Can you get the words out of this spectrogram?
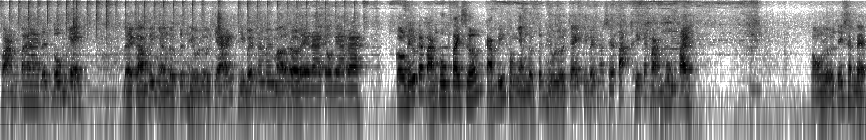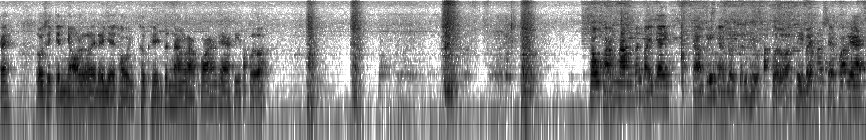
khoảng 3 đến 4 giây. Để cảm biến nhận được tín hiệu lửa cháy thì bếp nó mới mở rờ le ra cho ga ra. Còn nếu các bạn buông tay sớm, cảm biến không nhận được tín hiệu lửa cháy thì bếp nó sẽ tắt khi các bạn buông tay. Ngọn lửa cháy xanh đẹp đây. Tôi sẽ chỉnh nhỏ lửa này để dễ thổi, thực hiện tính năng là khóa ga khi tắt lửa. Sau khoảng 5 đến 7 giây, cảm biến nhận được tín hiệu tắt lửa thì bếp nó sẽ khóa ga.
